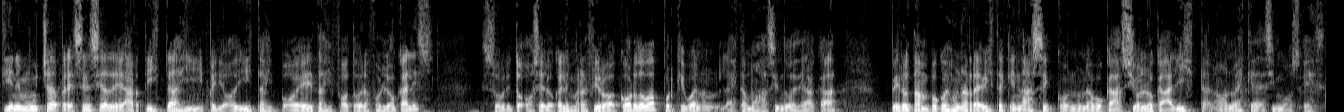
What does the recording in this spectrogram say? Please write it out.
tiene mucha presencia de artistas y periodistas y poetas y fotógrafos locales, sobre todo, o sea, locales me refiero a Córdoba, porque bueno, la estamos haciendo desde acá, pero tampoco es una revista que nace con una vocación localista, ¿no? No es que decimos, es,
